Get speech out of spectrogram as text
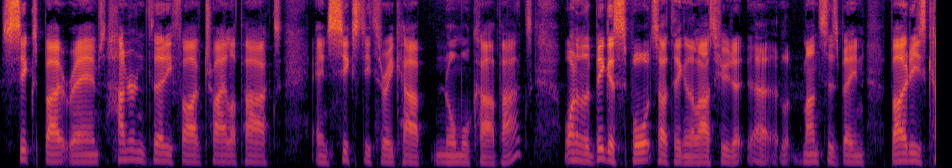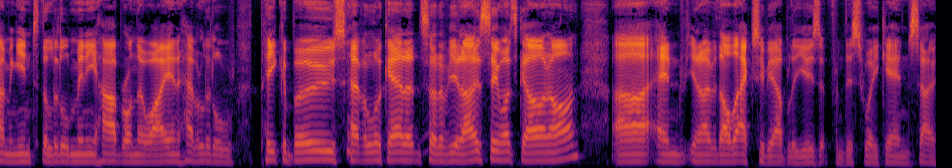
six boat ramps, 135 trailer parks, and 63 car normal car parks. One of the biggest sports I think in the last few uh, months has been boaties coming into the little mini harbour on their way and have a little peekaboos, have a look at it, and sort of you know see what's going on, uh, and you know they'll actually be able to use it from this weekend. So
